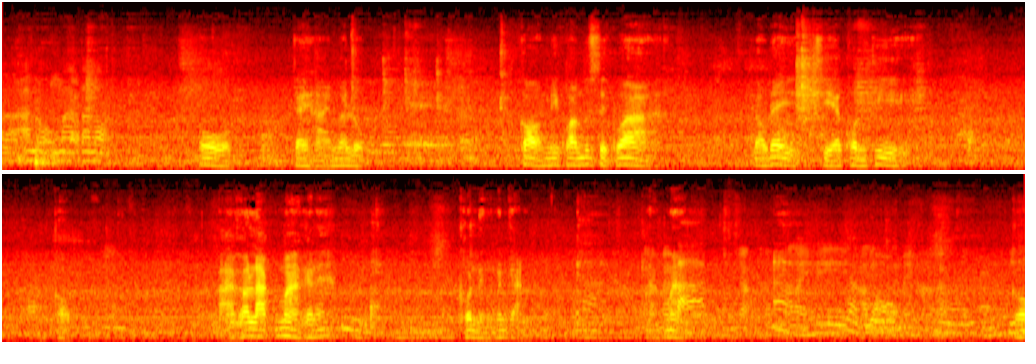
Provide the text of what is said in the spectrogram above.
ออาหลงมาตลอด โอ้ ใจหายเหมือนกันลูกก็มีความรู้สึกว่าเราได้เสียคนที่ก็ป๋าก็รักมากอะนะ คนหนึ่งเหมือนกัน ค่ะรักมาก ป๋าอยากทำอะไรให้อยากอาหลรู้องไหมคะแบบก็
